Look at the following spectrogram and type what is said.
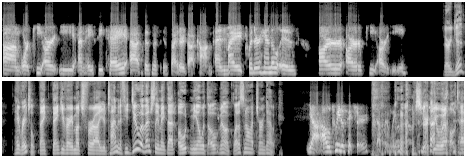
um, or P R E M A C K at businessinsider.com. And my Twitter handle is R R P R E. Very good. Hey, Rachael, thank, thank you very much for uh, your time. And if you do eventually make that oatmeal with the oat milk, let us know how it turned out. Yeah, I'll tweet a picture, definitely. I'm sure you will. Ta-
